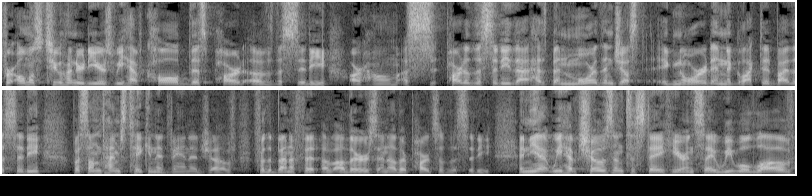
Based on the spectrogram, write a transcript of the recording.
For almost 200 years, we have called this part of the city our home, a part of the city that has been more than just ignored and neglected by the city, but sometimes taken advantage of for the benefit of others and other parts of the city. And yet, we have chosen to stay here and say we will love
